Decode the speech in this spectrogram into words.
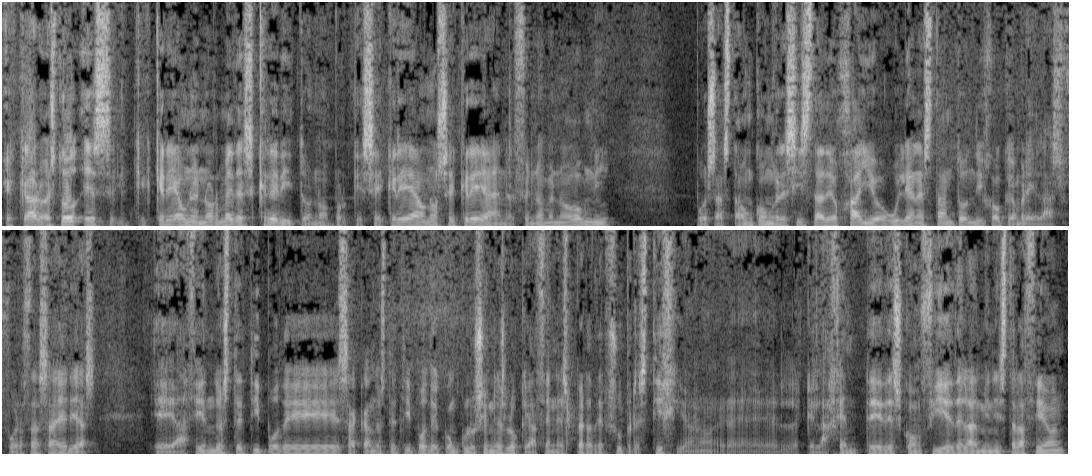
Eh, claro, esto es que crea un enorme descrédito, ¿no? Porque se crea o no se crea en el fenómeno ovni, pues hasta un congresista de Ohio, William Stanton, dijo que, hombre, las fuerzas aéreas eh, haciendo este tipo de, sacando este tipo de conclusiones, lo que hacen es perder su prestigio, ¿no? que la gente desconfíe de la administración,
